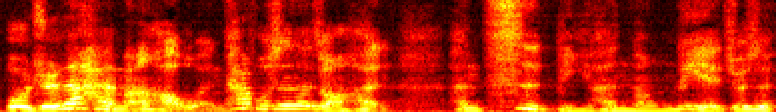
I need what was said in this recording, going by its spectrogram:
我觉得还蛮好闻，它不是那种很很刺鼻、很浓烈，就是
